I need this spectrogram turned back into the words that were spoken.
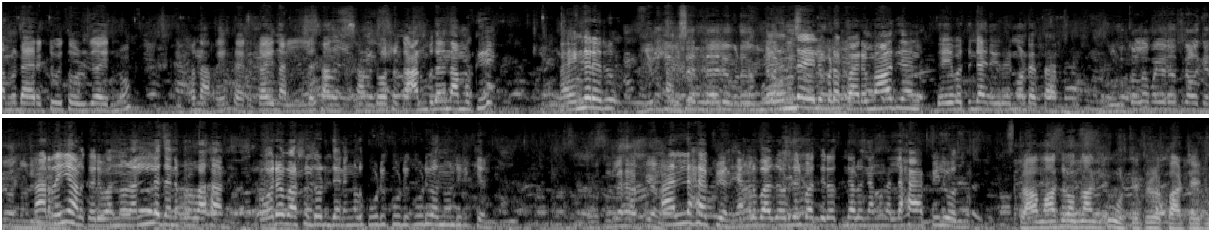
നമ്മൾ ഡയറക്റ്റ് പോയി തൊഴുകയായിരുന്നു ഇപ്പം നിറയെ തിരക്കായി നല്ല സന്തോഷം. കാണുമ്പോൾ തന്നെ നമുക്ക് ഭയങ്കര ഒരു എന്തായാലും ഇവിടെ പരമാവധി ഞാൻ ദൈവത്തിന്റെ അനുഗ്രഹം കൊണ്ട് എത്താറുണ്ട്. നിറയെ ആൾക്കാർ വന്നു. നല്ല ജനപ്രവാഹമാണ് ഓരോ വർഷം തോറും ജനങ്ങൾ കൂടി കൂടി കൂടി വന്നുകൊണ്ടിരിക്കുകയാണ് നല്ല ഹാപ്പിയാണ്. ഞങ്ങൾ ഒരു പത്തിരുപത്തിന്റെ ആളും ഞങ്ങൾ നല്ല ഹാപ്പിയിൽ വന്നു. ആ മാസം ഒന്നാം തീയതി മുറ്റത്തിൽ പാട്ടായിട്ട്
